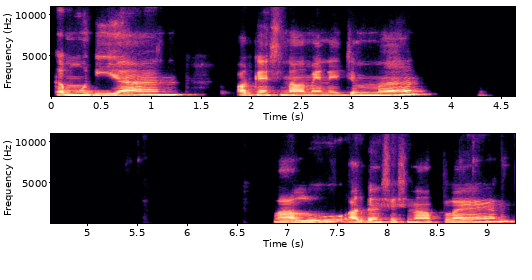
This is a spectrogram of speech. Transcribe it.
kemudian organizational management, lalu organizational plan,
